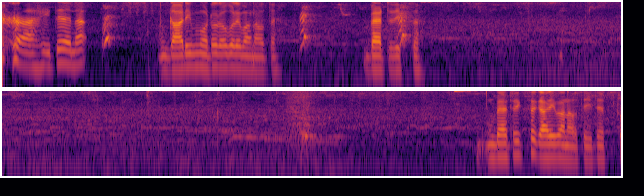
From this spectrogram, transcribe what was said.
इथे आहे ना गाडी मोटर वगैरे बनवतं बॅटरीचं बॅटरीचं गाडी बनवते इथे. ट्रॉ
